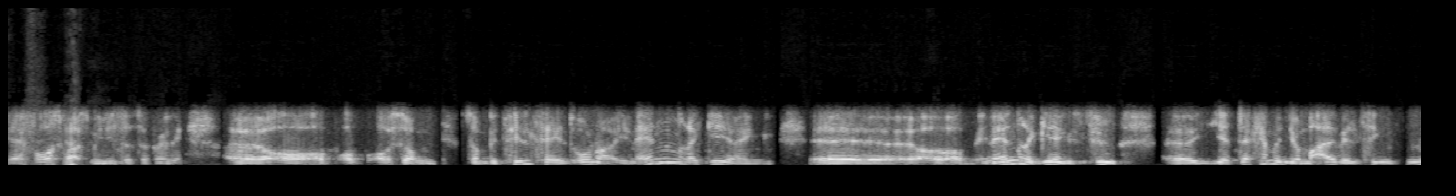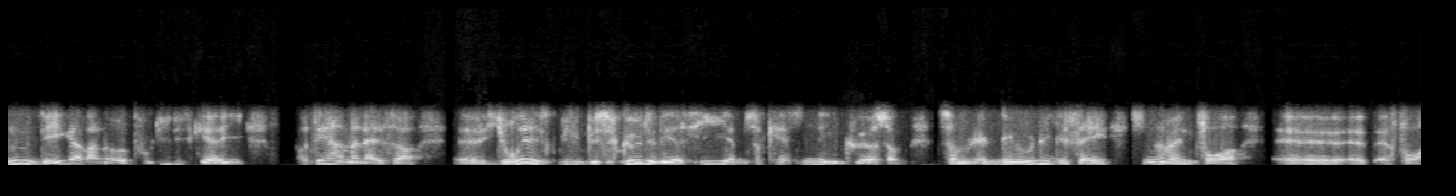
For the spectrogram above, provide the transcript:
Ja, forsvarsminister selvfølgelig. Øh, og, og, og, og som, som blev tiltalt under en anden regering, øh, og en anden regeringstid, øh, ja, der kan man jo meget vel tænke, hmm, det ikke der noget politisk her i. Og det har man altså øh, juridisk ville beskytte ved at sige, jamen så kan sådan en køre som, som nævningesag, sådan at man får, øh, øh, får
